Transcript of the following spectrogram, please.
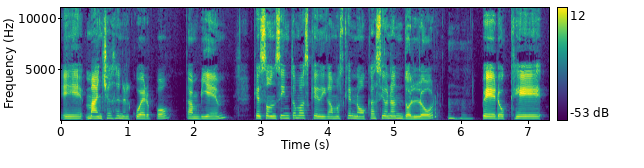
eh, manchas en el cuerpo también, que son síntomas que digamos que no ocasionan dolor, pero que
